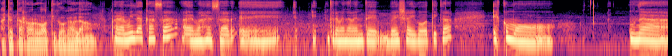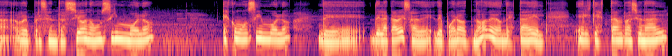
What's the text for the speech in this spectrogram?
a este terror gótico que hablábamos. Para mí la casa, además de ser eh, tremendamente bella y gótica, es como una representación o un símbolo, es como un símbolo de, de la cabeza de, Poirot, ¿no? De donde está él. El que es tan racional.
